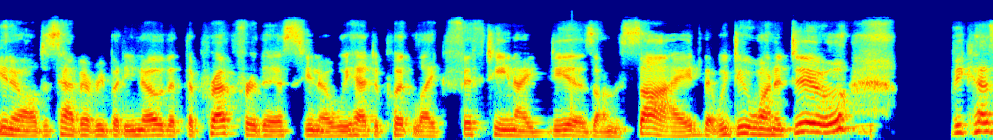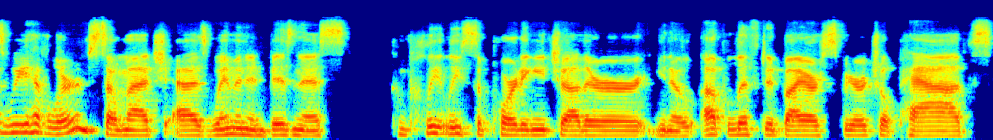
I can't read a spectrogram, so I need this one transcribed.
you know, I'll just have everybody know that the prep for this, you know, we had to put like 15 ideas on the side that we do want to do because we have learned so much as women in business, completely supporting each other, you know, uplifted by our spiritual paths.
